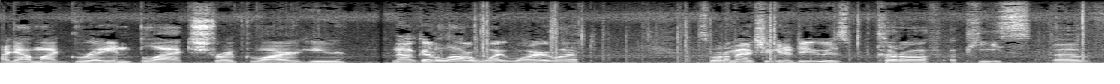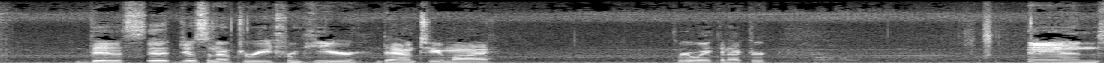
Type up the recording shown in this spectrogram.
I got my gray and black striped wire here. Now I've got a lot of white wire left. So what I'm actually gonna do is cut off a piece of this just enough to reach from here down to my three-way connector and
